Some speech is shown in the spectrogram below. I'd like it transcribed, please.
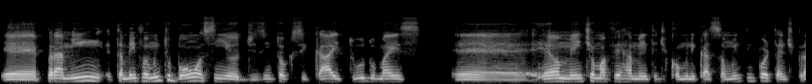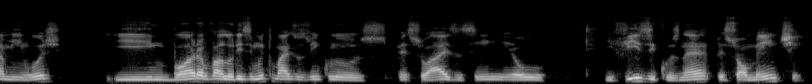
É, para mim, também foi muito bom assim eu desintoxicar e tudo, mas é, realmente é uma ferramenta de comunicação muito importante para mim hoje. E embora eu valorize muito mais os vínculos pessoais, assim, eu e físicos, né, pessoalmente,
